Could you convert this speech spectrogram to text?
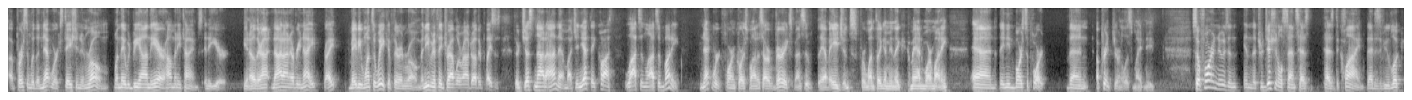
a person with a network stationed in Rome when they would be on the air how many times in a year? You know, they're not, not on every night, right? Maybe once a week if they're in Rome. And even if they travel around to other places, they're just not on that much. And yet they cost lots and lots of money. Network foreign correspondents are very expensive. They have agents, for one thing. I mean, they command more money and they need more support than a print journalist might need. So foreign news in, in the traditional sense has has declined. That is, if you look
